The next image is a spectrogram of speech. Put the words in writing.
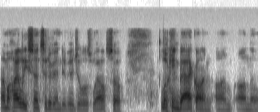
I'm a highly sensitive individual as well. So, looking back on on on the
